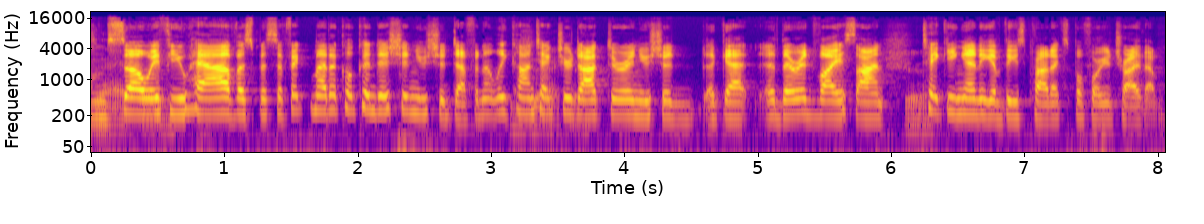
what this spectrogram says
Um, So if you have a specific medical condition, you should definitely contact your doctor and you should uh, get uh, their advice on taking any of these products before you try them.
